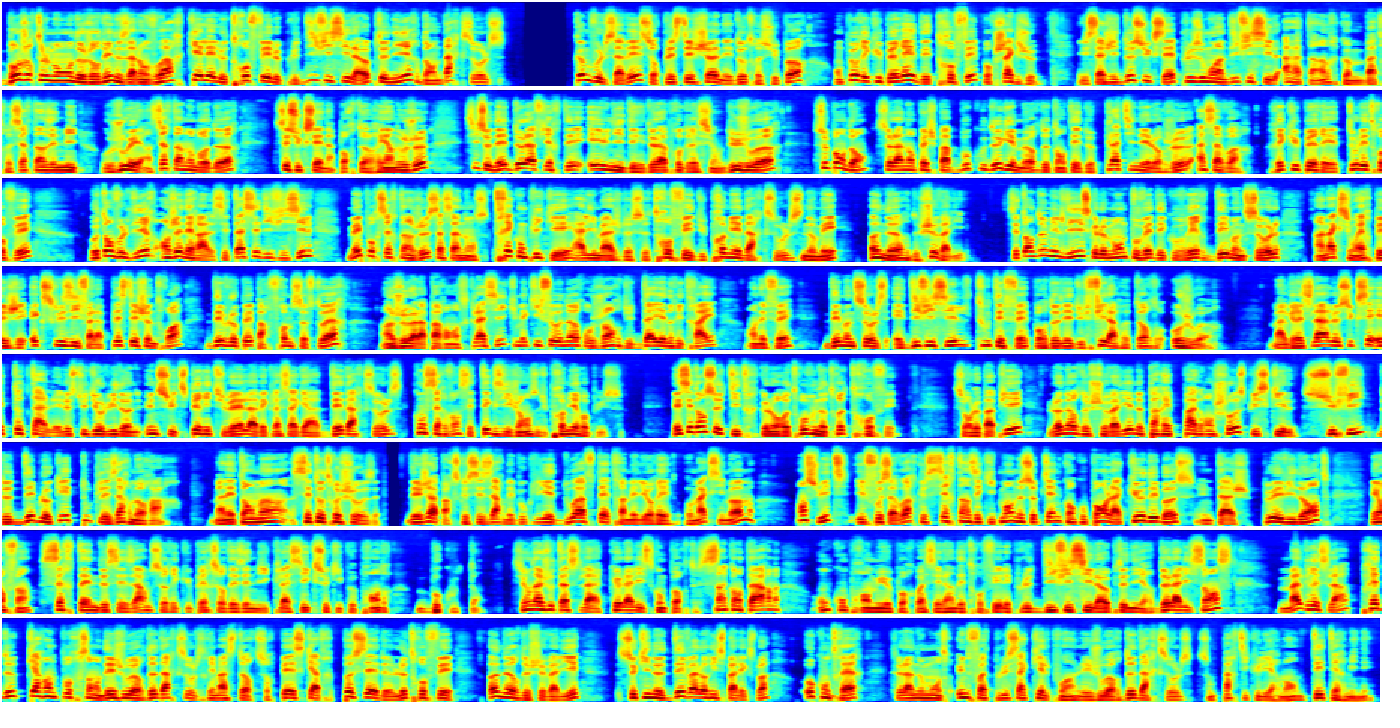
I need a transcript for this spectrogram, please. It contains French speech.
Bonjour tout le monde, aujourd'hui nous allons voir quel est le trophée le plus difficile à obtenir dans Dark Souls. Comme vous le savez, sur PlayStation et d'autres supports, on peut récupérer des trophées pour chaque jeu. Il s'agit de succès plus ou moins difficiles à atteindre, comme battre certains ennemis ou jouer un certain nombre d'heures. Ces succès n'apportent rien au jeu, si ce n'est de la fierté et une idée de la progression du joueur. Cependant, cela n'empêche pas beaucoup de gamers de tenter de platiner leur jeu, à savoir récupérer tous les trophées, Autant vous le dire, en général, c'est assez difficile, mais pour certains jeux, ça s'annonce très compliqué, à l'image de ce trophée du premier Dark Souls nommé Honneur de Chevalier. C'est en 2010 que le monde pouvait découvrir Demon Soul, un action RPG exclusif à la PlayStation 3, développé par From Software, un jeu à l'apparence classique, mais qui fait honneur au genre du die and retry. En effet, Demon Souls est difficile, tout est fait pour donner du fil à retordre aux joueurs. Malgré cela, le succès est total et le studio lui donne une suite spirituelle avec la saga des Dark Souls, conservant cette exigence du premier opus. Et c'est dans ce titre que l'on retrouve notre trophée. Sur le papier, l'honneur de chevalier ne paraît pas grand-chose puisqu'il suffit de débloquer toutes les armes rares. Manette en main, c'est autre chose. Déjà parce que ces armes et boucliers doivent être améliorés au maximum. Ensuite, il faut savoir que certains équipements ne s'obtiennent qu'en coupant la queue des boss, une tâche peu évidente, et enfin, certaines de ces armes se récupèrent sur des ennemis classiques, ce qui peut prendre beaucoup de temps. Si on ajoute à cela que la liste comporte 50 armes, on comprend mieux pourquoi c'est l'un des trophées les plus difficiles à obtenir de la licence. Malgré cela, près de 40% des joueurs de Dark Souls Remastered sur PS4 possèdent le trophée Honneur de Chevalier, ce qui ne dévalorise pas l'exploit, au contraire, cela nous montre une fois de plus à quel point les joueurs de Dark Souls sont particulièrement déterminés.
